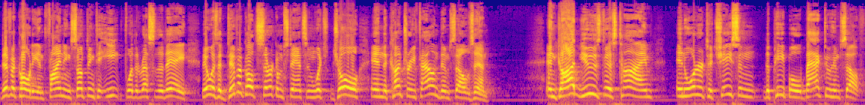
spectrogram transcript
difficulty in finding something to eat for the rest of the day. There was a difficult circumstance in which Joel and the country found themselves in. And God used this time in order to chasten the people back to himself.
